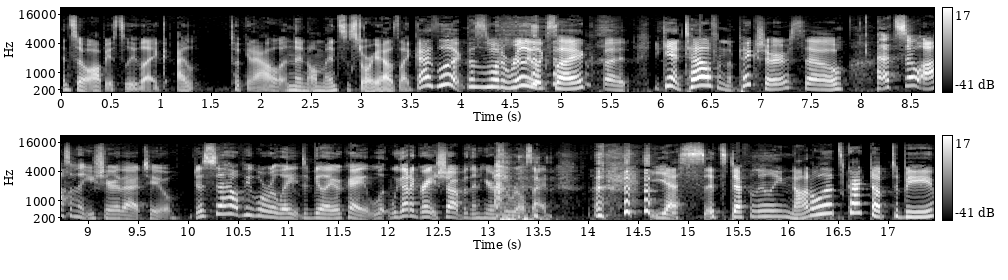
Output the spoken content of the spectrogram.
And so obviously like I took it out and then on my Insta story I was like, guys, look, this is what it really looks like. But you can't tell from the picture. So That's so awesome that you share that too, just to help people relate to be like, okay, look, we got a great shot, but then here's the real side. yes, it's definitely not all that's cracked up to be.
